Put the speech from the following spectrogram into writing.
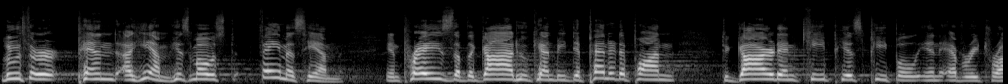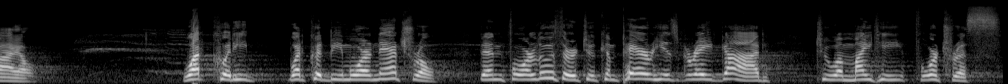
Luther penned a hymn, his most famous hymn, in praise of the God who can be depended upon to guard and keep his people in every trial. What could, he, what could be more natural than for Luther to compare his great God to a mighty fortress,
